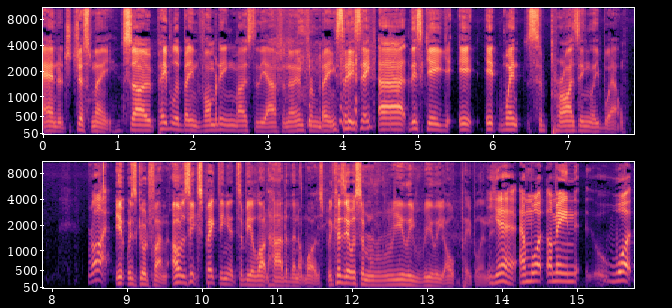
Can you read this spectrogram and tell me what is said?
and it's just me. So people have been vomiting most of the afternoon from being seasick. Uh, this gig, it it went surprisingly well. Right. It was good fun. I was expecting it to be a lot harder than it was because there were some really really old people in there. Yeah, and what I mean, what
